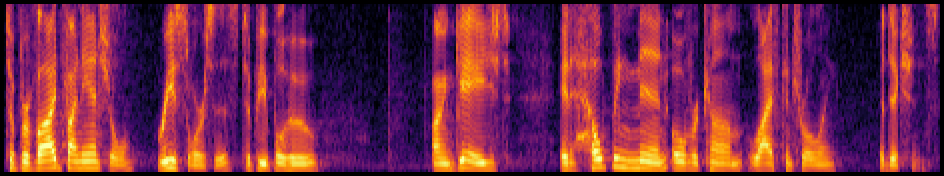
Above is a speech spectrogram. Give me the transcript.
to provide financial resources to people who are engaged in helping men overcome life controlling addictions.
